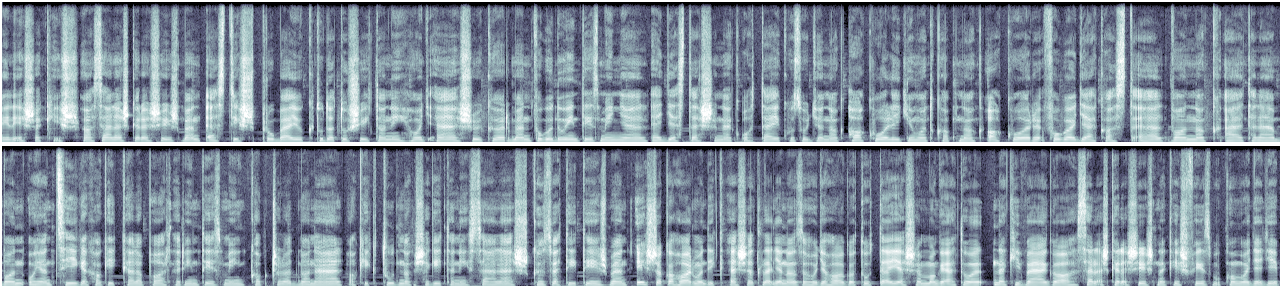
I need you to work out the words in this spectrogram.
visszaélések is a szálláskeresésben. Ezt is próbáljuk tudatosítani, hogy első körben fogadóintézménnyel egyeztessenek, ott tájékozódjanak. Ha kollégiumot kapnak, akkor fogadják azt el. Vannak általában olyan cégek, akikkel a partnerintézmény kapcsolatban áll, akik tudnak segíteni szállás közvetítésben, és csak a harmadik eset legyen az, hogy a hallgató teljesen magától nekivág a szálláskeresésnek, és Facebookon vagy egyéb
